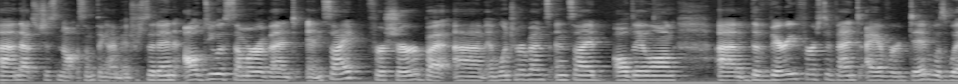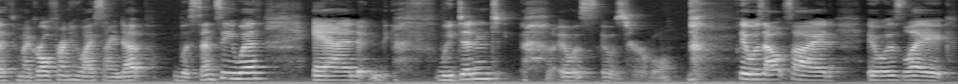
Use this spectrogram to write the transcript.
um, that's just not something I'm interested in. I'll do a summer event inside for sure, but um, and winter events inside all day long. Um, the very first event I ever did was with my girlfriend who I signed up with Scentsy with, and we didn't. It was it was terrible. it was outside it was like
